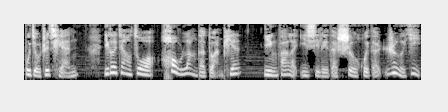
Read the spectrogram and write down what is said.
不久之前，一个叫做《后浪》的短片引发了一系列的社会的热议。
